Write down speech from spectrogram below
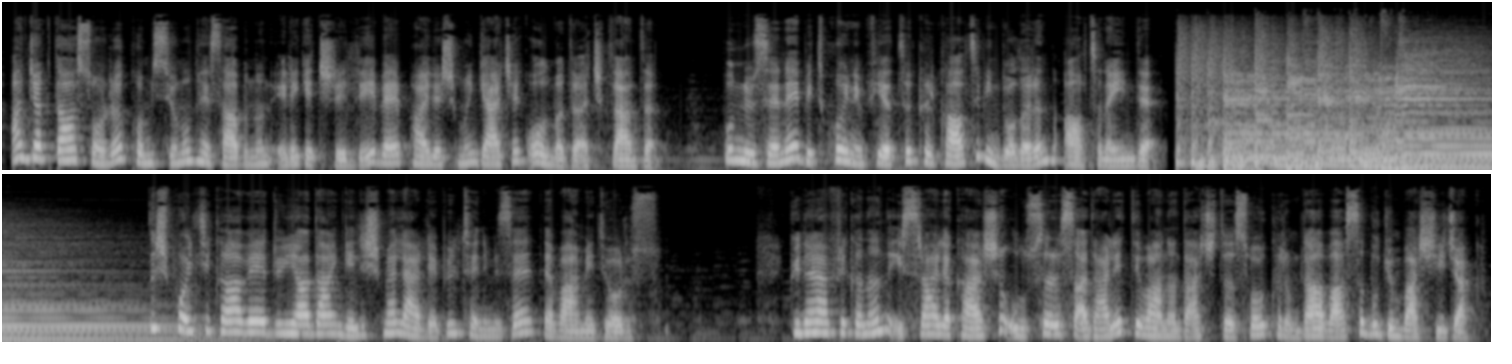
Ancak daha sonra komisyonun hesabının ele geçirildiği ve paylaşımın gerçek olmadığı açıklandı. Bunun üzerine Bitcoin'in fiyatı 46 bin doların altına indi. Dış politika ve dünyadan gelişmelerle bültenimize devam ediyoruz. Güney Afrika'nın İsrail'e karşı Uluslararası Adalet Divanı'nda açtığı soykırım davası bugün başlayacak.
